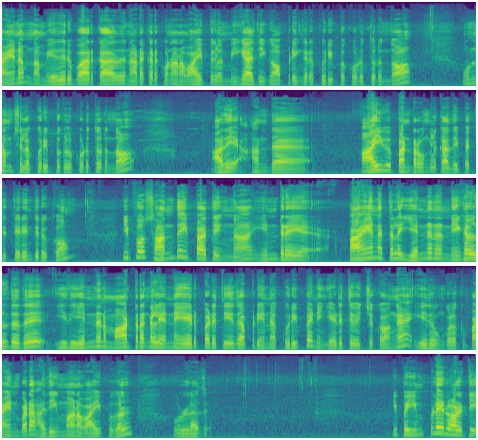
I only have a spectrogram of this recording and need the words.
பயணம் நம்ம எதிர்பார்க்காது நடக்கிறதுக்குண்டான வாய்ப்புகள் மிக அதிகம் அப்படிங்கிற குறிப்பை கொடுத்துருந்தோம். இன்னும் சில குறிப்புகள் கொடுத்துருந்தோம். அதை அந்த ஆய்வு பண்ணுறவங்களுக்கு அதை பற்றி தெரிந்திருக்கும். இப்போது சந்தை பார்த்திங்கன்னா இன்றைய பயணத்தில் என்னென்ன நிகழ்ந்தது இது என்னென்ன மாற்றங்கள் என்ன ஏற்படுத்தியது அப்படின்ன குறிப்பை நீங்கள் எடுத்து வச்சுக்கோங்க. இது உங்களுக்கு பயன்பட அதிகமான வாய்ப்புகள் உள்ளது. இப்போ இம்ப்ளாய்வாலிட்டி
